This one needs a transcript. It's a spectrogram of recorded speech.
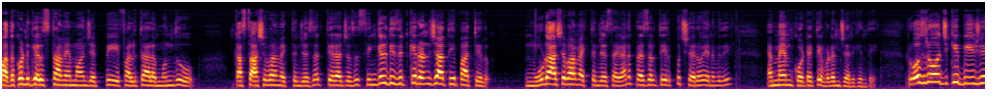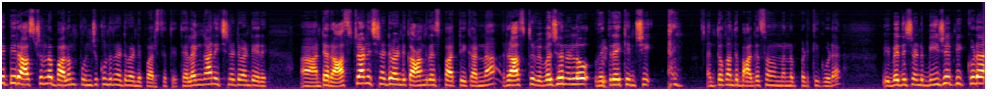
పదకొండు గెలుస్తామేమో అని చెప్పి ఫలితాల ముందు కాస్త ఆశాభావం వ్యక్తం చేశారు. తీరా చూస్తే సింగిల్ డిజిట్కి రెండు జాతీయ పార్టీలు. మూడు ఆశాభావం వ్యక్తం చేశాయి కానీ ప్రజల తీర్పు చెరో ఎనిమిది ఎంఐఎం కోట్ అయితే ఇవ్వడం జరిగింది. రోజు రోజుకి బీజేపీ రాష్ట్రంలో బలం పుంజుకుంటున్నటువంటి పరిస్థితి. తెలంగాణ ఇచ్చినటువంటి అంటే రాష్ట్రాన్ని ఇచ్చినటువంటి కాంగ్రెస్ పార్టీ కన్నా రాష్ట్ర విభజనలో వ్యతిరేకించి ఎంతో కొంత భాగస్వామ్యం ఉన్నప్పటికీ కూడా విభేదించినట్టు బీజేపీకి కూడా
